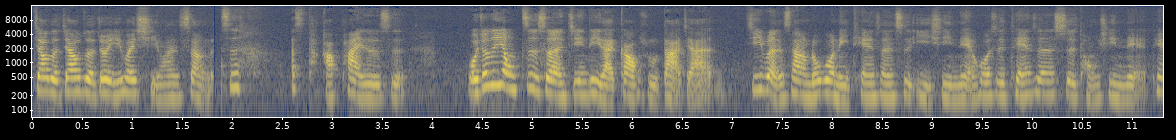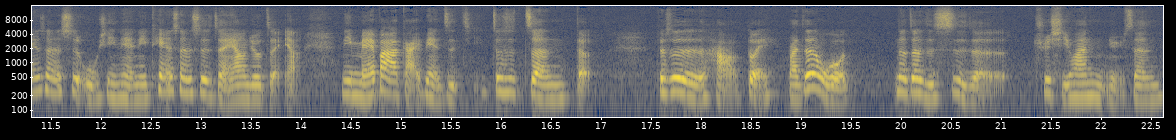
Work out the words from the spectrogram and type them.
教着教着就一会喜欢上的，是是卡派是不是？我就是用自身的经历来告诉大家，基本上如果你天生是异性恋，或是天生是同性恋，天生是无性恋，你天生是怎样就怎样，你没办法改变自己，这是真的。就是好对，反正我那阵子试着去喜欢女生。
